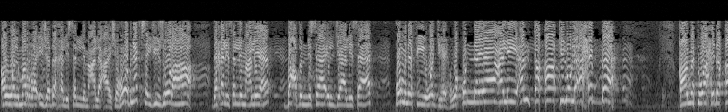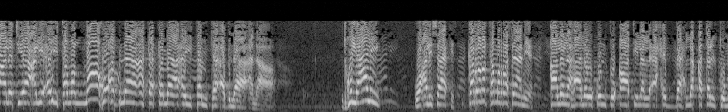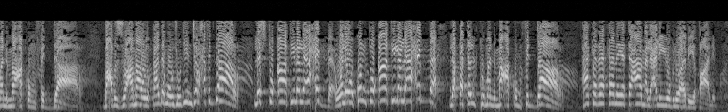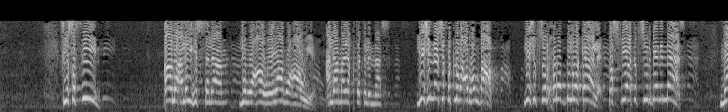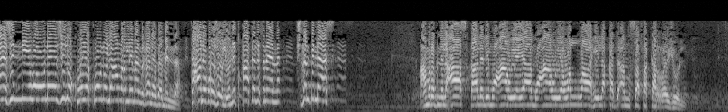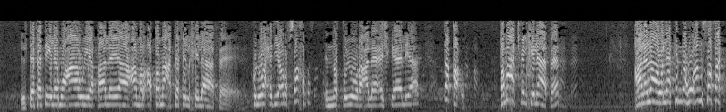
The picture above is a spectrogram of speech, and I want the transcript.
أول مرة إجا دخل يسلم على عائشة. هو بنفسه يجي يزورها. دخل يسلم عليها. بعض النساء الجالسات قمن في وجهه وقلن يا علي أنت قاتل الأحبة قامت واحدة قالت يا علي أيتم الله أبناءك كما أيتمت أبناءنا. تقول لعلي وعلي ساكت. كررتها مرة ثانية. قال لها لو كنت قاتل الأحبة لقتلت من معكم في الدار. بعض الزعماء والقادة موجودين جرحى في الدار. لست قاتل الأحبة ولو كنت قاتل الأحبة لقتلت من معكم في الدار. هكذا كان يتعامل علي بن أبي طالب. في صفين قال عليه السلام لمعاوية يا معاوية على ما يقتتل الناس؟ ليش الناس يقتلوا بعضهم بعض؟ ليش تصير حروب بالوكالة؟ تصفيات تصير بين الناس. نازلني وأنازلك ويكون الأمر لمن غلب منا. تعالوا لي ونتقاتل اثنين. إيش ذنب الناس؟ عمرو بن العاص قال لمعاوية يا معاوية والله لقد أنصفك الرجل. التفت إلى معاوية قال يا عمرو أطمعت في الخلافة. كل واحد يعرف صاحبه. إن الطيور على أشكالها تقع. طمعت في الخلافة. قال لا ولكنه أنصفك.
